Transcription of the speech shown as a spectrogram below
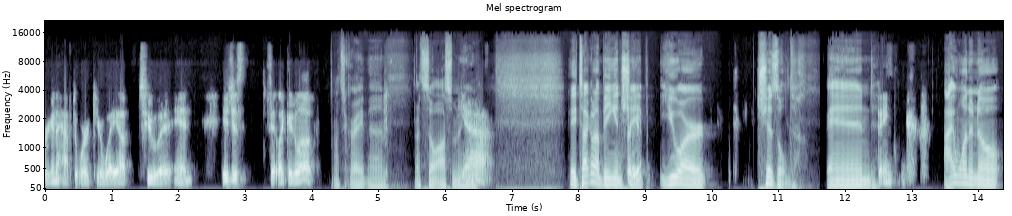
we're going to have to work your way up to it. And it just fit like a glove. That's great, man. That's so awesome to yeah. hear. Hey, talking about being in shape, yeah. you are chiseled and Thank you. I want to know.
